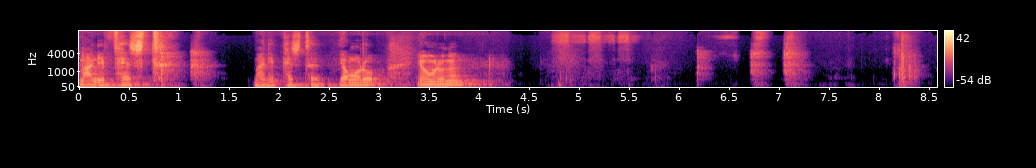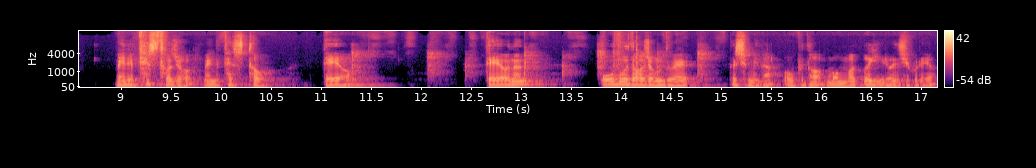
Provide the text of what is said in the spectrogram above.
마니페스트, 마니페스트. 영어로, 영어로는 매니페스토죠. 매니페스토. 대여. 대여는 오브 더 정도의 뜻입니다. 오브 더, 뭐뭐의 이런 식으로요.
